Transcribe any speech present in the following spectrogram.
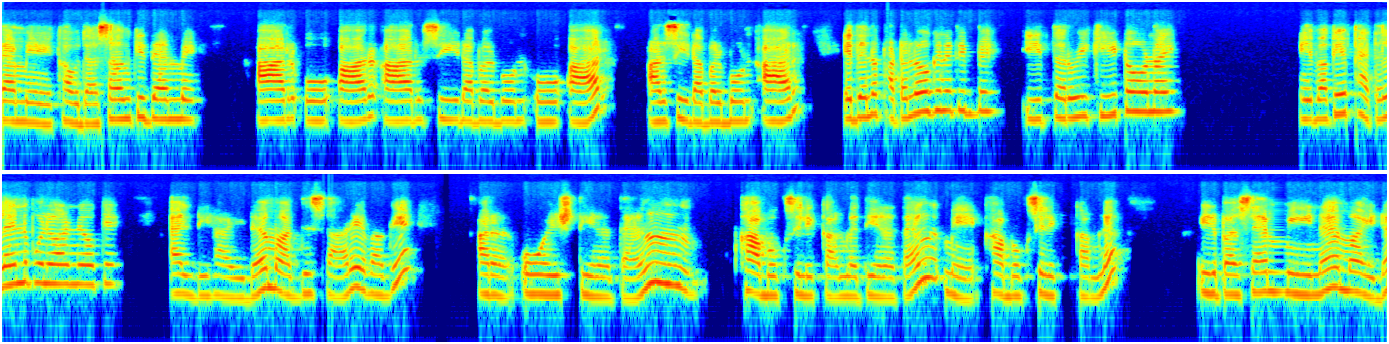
දැම් මේ කවුදා සංකි දැම්මේ RORRC double bond OR RC double bond R එදෙන පටලෝගෙන තිබ්බේ. ඊතරුයි කීට ඕනයි ඒ වගේ පැටලෙන්න්න පුළුවන්න ඕකේ. ඇල්ඩිහයිඩ මධ්‍යසාරය වගේ අර ඕෂ් තියෙන තැන් කාබොක්සිලික්කම්ල තියෙන තැන් මේ කාබොක්සිලික්කම්ල ඉට පස්සෑ මීනෑ මයිඩ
